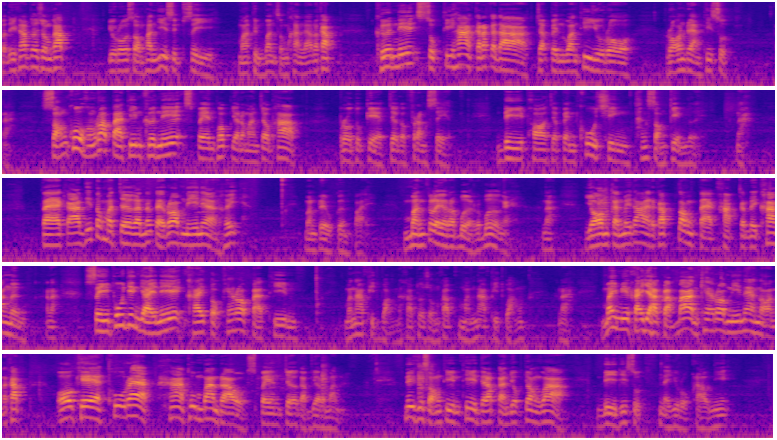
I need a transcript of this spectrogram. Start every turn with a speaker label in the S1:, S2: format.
S1: วัสดีครับท่านผู้ชมครับยูโร 2024 มาถึงวันสำคัญแล้วนะครับ คืนนี้ศุกร์ที่ 5 กรกฎาจะเป็นวันที่ยูโรร้อนแรงที่สุดนะสองคู่ของรอบ 8 ทีมคืนนี้สเปนพบเยอรมันเจ้าภาพ โปรตุเกสเจอกับฝรั่งเศส ดีพอจะเป็นคู่ชิงทั้ง 2 เกมเลยนะแต่การที่ต้องมาเจอกันตั้งแต่รอบนี้เนี่ยเฮ้ยมันเร็วเกินไป มันก็เลยระเบิดระเบ้อไงนะยอมกันไม่ได้นะครับ ต้องแตกหักกันไปข้างหนึ่ง นะสี่ผู้ยิ่งใหญ่นี้ใครตกแค่รอบ 8 ทีม มันน่าผิดหวังนะครับท่านผู้ชมครับมันน่าผิดหวังนะไม่มีใครอยากกลับบ้านแค่รอบนี้แน่นอนนะครับ โอเค คู่แรก5ทุ่มบ้านเราสเปนเจอกับเยอรมัน นี่คือ 2 ทีมที่ได้รับการยกย่องว่าดีที่สุดในยุโรปคราวนี้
